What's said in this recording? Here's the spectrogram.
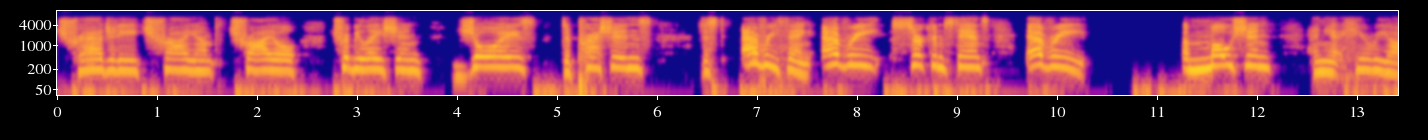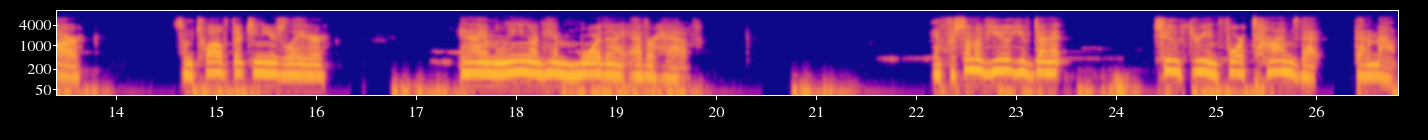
tragedy, triumph, trial, tribulation, joys, depressions, just everything, every circumstance, every emotion. And yet here we are, some 12, 13 years later, and I am leaning on Him more than I ever have. And for some of you, you've done it two, three, and four times that, that amount.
